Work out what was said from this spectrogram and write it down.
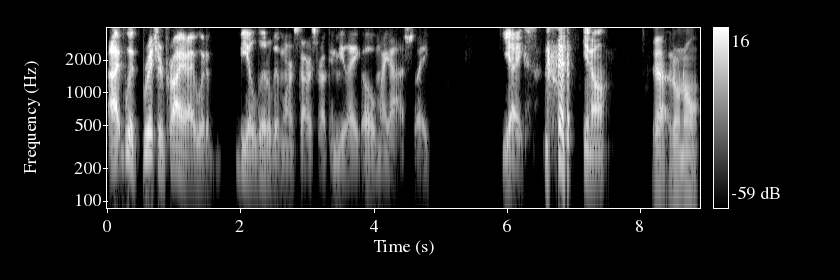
I with Richard Pryor, I would be a little bit more starstruck and be like, oh my gosh, like yikes, you know? Yeah, I don't know.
